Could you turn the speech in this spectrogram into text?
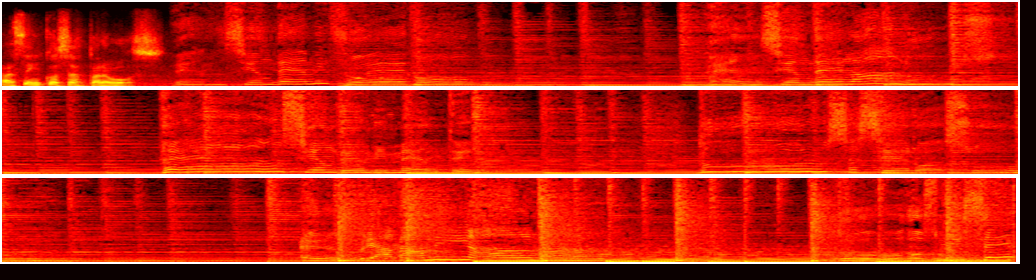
hacen cosas para vos. Enciende mi fuego, enciende la luz, enciende mi mente, dulce cielo azul, todos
